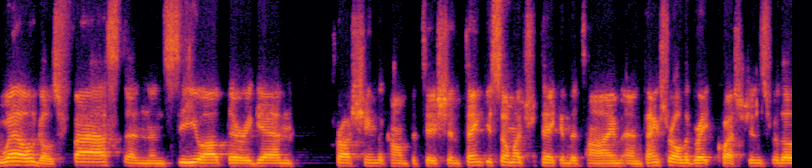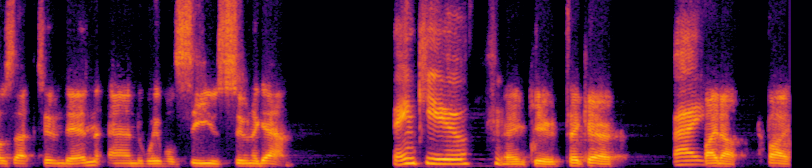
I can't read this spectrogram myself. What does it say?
well, goes fast, and then see you out there again, crushing the competition. Thank you so much for taking the time. And thanks for all the great questions for those that tuned in. And we will see you soon again. Thank you. Thank you. Take care. Bye. Bye now. Bye.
